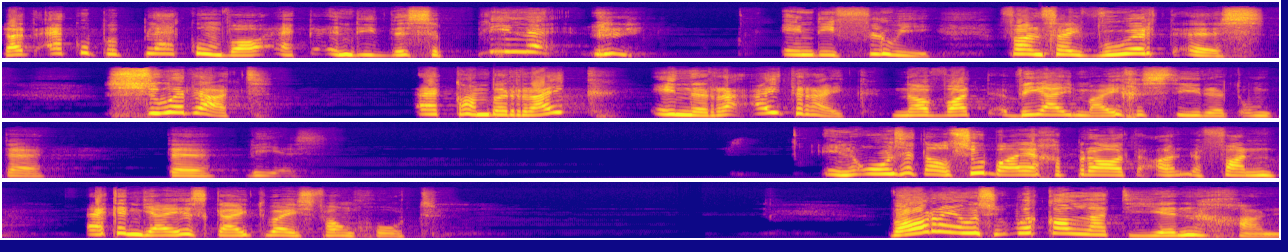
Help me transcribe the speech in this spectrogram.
Dat ek op 'n plek kom waar ek in die dissipline en die vloei van sy woord is sodat ek kan bereik en uitreik na wat wie hy my gestuur het om te te wees. En ons het al so baie gepraat aan van ek en jy is gateways van God. Waar hy ons ook al laat heen gaan,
